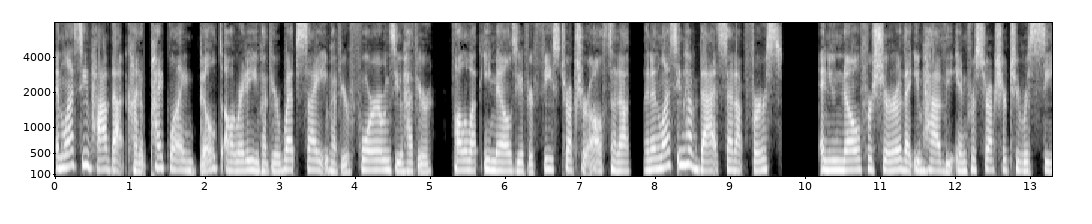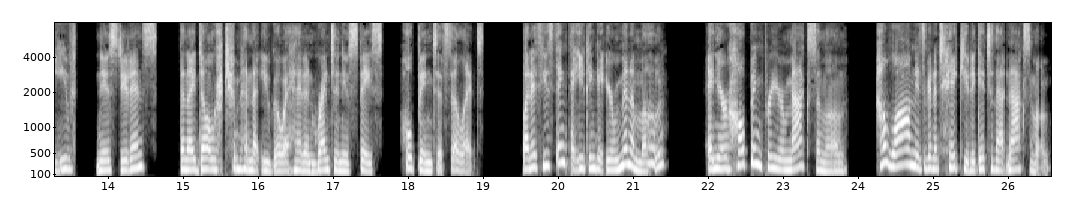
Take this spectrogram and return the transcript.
unless you have that kind of pipeline built already, you have your website, you have your forms, you have your follow up emails, you have your fee structure all set up. And unless you have that set up first, and you know for sure that you have the infrastructure to receive new students, then I don't recommend that you go ahead and rent a new space hoping to fill it. But if you think that you can get your minimum and you're hoping for your maximum, how long is it going to take you to get to that maximum?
